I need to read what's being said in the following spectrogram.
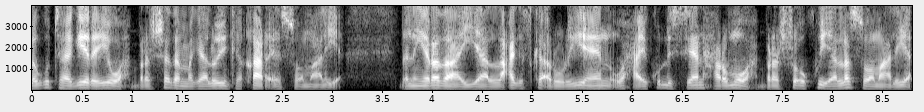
lagu taageerayo waxbarashada magaalooyinka qaar ee soomaaliya. Dhalinyarada ayaa lacag iska aruuriyeen waxa ay ku dhiseen xarumo waxbarasho oo ku yaalla soomaaliya.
